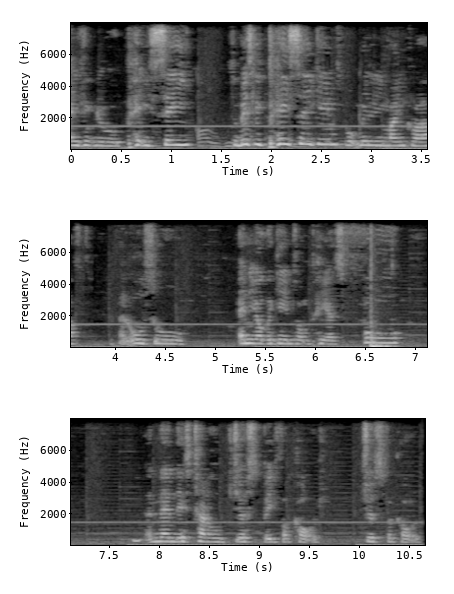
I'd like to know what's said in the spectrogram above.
anything to do with PC. So basically PC games, but mainly Minecraft, and also any other games on PS4. And then this channel just be for COD, just for COD.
